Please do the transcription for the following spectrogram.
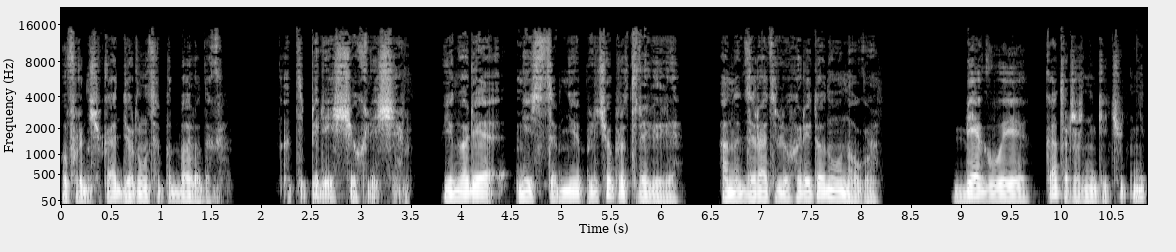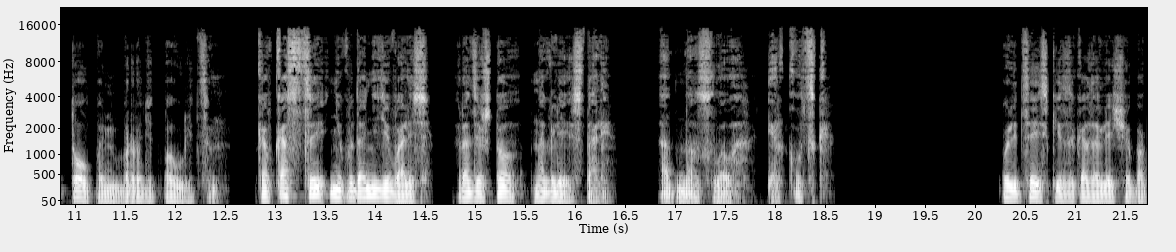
У Франчука дернулся подбородок. А теперь еще хлеще. В январе месяце мне плечо прострелили, а надзирателю Харитонову ногу. Беглые каторжники чуть не толпами бродят по улицам. Кавказцы никуда не девались, разве что наглее стали. Одно слово — Иркутск. Полицейские заказали еще по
